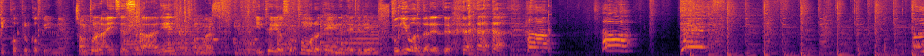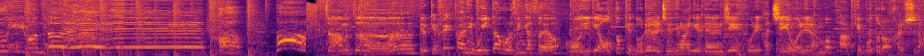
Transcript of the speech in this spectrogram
딥 퍼플 것도 있네요. 정품 라이센스가 아닌 정말 인테리어 소품으로 되어 있는 애들이에요. Boogie Wonderland. 하, 하, 네. Boogie Wonderland. 아. 자 아무튼 이렇게 백판이 뭐 이따구로 생겼어요 어, 이게 어떻게 노래를 재생하게 되는지 우리 같이 원리를 한번 파악해 보도록 합시다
